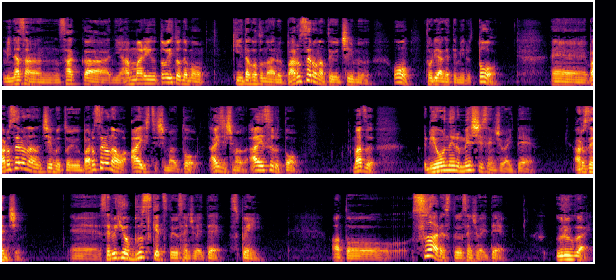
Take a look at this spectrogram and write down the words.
皆さんサッカーにあんまり疎い人でも聞いたことのあるバルセロナというチームを取り上げてみると、えーバルセロナのチームというバルセロナを愛してしまうと、愛してしまう、愛すると、まず、リオネル・メッシ選手がいて、アルゼンチン。えーセルヒオ・ブスケツという選手がいて、スペイン。あと、スアレスという選手がいて、ウルグアイ。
